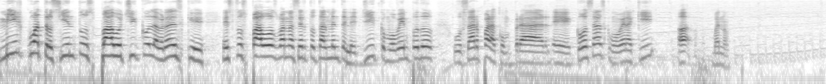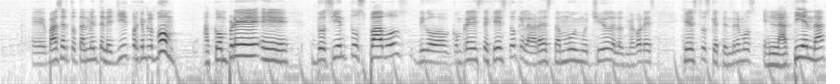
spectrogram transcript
1400 pavos, chicos. La verdad es que estos pavos van a ser totalmente legit. Como ven, puedo usar para comprar eh, cosas. Como ven aquí. Ah, bueno. Eh, va a ser totalmente legit. Por ejemplo, ¡boom! Ah, compré eh, 200 pavos. Digo, compré este gesto que la verdad está muy muy chido. De los mejores gestos que tendremos en la tienda.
